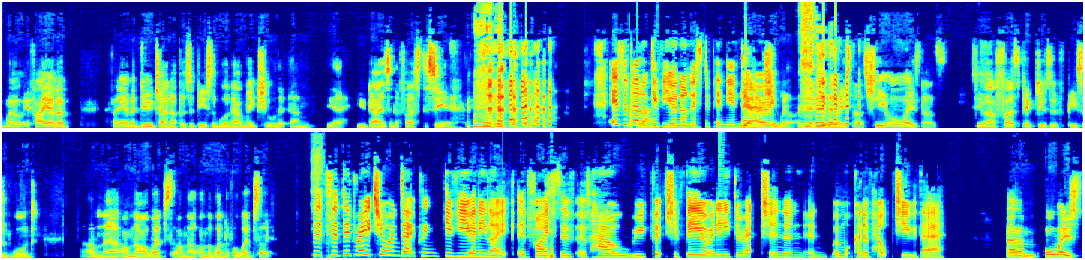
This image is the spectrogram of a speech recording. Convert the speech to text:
well, if I ever if I ever do turn up as a piece of wood, I'll make sure that um yeah, you guys are the first to see it. Isabel will give you an honest opinion. Don't yeah, worry. she will. She always does. She always does. She'll have first pictures of piece of wood on uh, on our web on the on the wonderful website. So, so, did Rachel and Declan give you any like advice of, of how Rupert should be or any direction and, and, and what kind of helped you there? Um, always,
